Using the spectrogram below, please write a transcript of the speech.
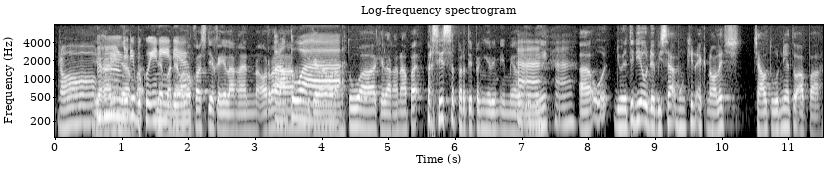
Oh, Ya Hmm, jadi buku ini dia- Holocaust dia kehilangan orang, Orang tua. dia kehilangan orang tua, kehilangan apa? Persis seperti pengirim email Ah, ini. Uh, berarti dia udah bisa mungkin acknowledge child wound-nya itu apa?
